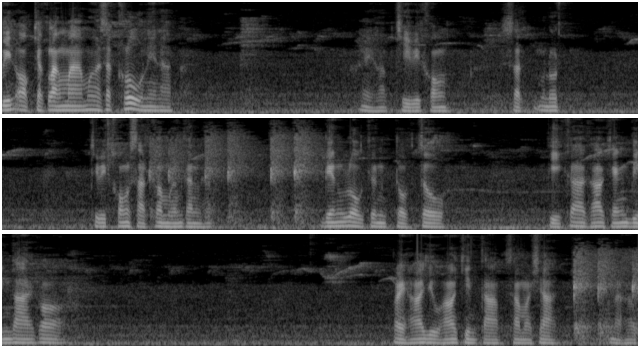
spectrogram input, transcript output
บินออกจากรังมาเมื่อสักครู่นี่นะครับนี่ครับ ชีวิตของสัตว์มนุษย์ ชีวิตของสัตว์ก็เหมือนกันครับ เลี้ยงโลกจนโตโตปีกล้าขาแข็งบินได้ก็ ไปหาอยู่หากินตามธรรมชาตินะครับ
